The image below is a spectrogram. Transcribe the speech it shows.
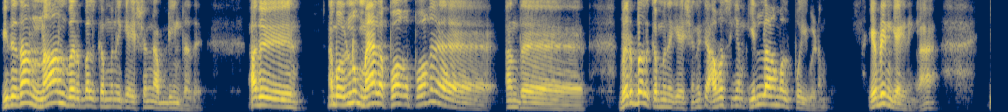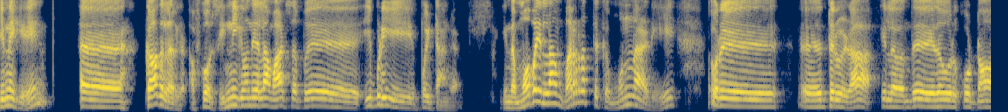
இதுதான் நான் வெர்பல் கம்யூனிகேஷன் அப்படின்றது. அது நம்ம இன்னும் மேலே போக போக அந்த வெர்பல் கம்யூனிகேஷனுக்கு அவசியம் இல்லாமல் போய்விடும். எப்படின்னு கேட்குறீங்களா இன்றைக்கி காதலர்கள். அஃப்கோர்ஸ் இன்றைக்கி வந்து எல்லாம் வாட்ஸ்அப்பு இப்படி போயிட்டாங்க. இந்த மொபைல்லாம் வர்றதுக்கு முன்னாடி ஒரு திருவிழா இல்லை வந்து ஏதோ ஒரு கூட்டம்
